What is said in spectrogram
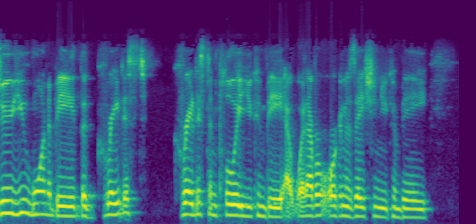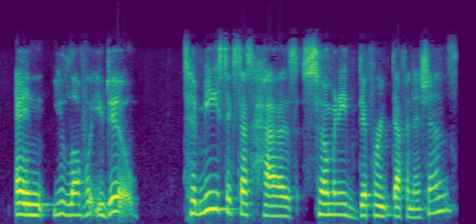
Do you want to be the greatest greatest employee you can be at whatever organization you can be? And you love what you do. To me, success has so many different definitions,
